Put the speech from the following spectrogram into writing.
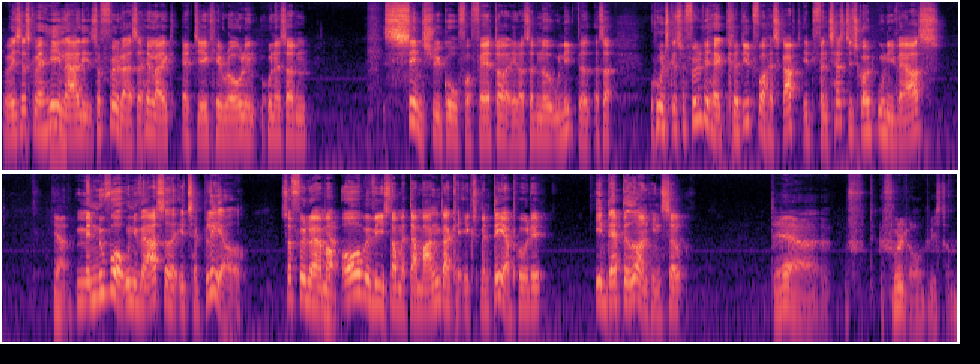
Men hvis jeg skal være helt ærlig, så føler jeg altså heller ikke, at J.K. Rowling, hun er sådan sindssygt god forfatter, eller sådan noget unikt. Altså, hun skal selvfølgelig have kredit for at have skabt et fantastisk godt univers, Ja, men nu hvor universet er etableret, så føler jeg mig Ja. overbevist om, at der er mange, der kan ekspandere på det, endda bedre end hende selv. det er fuldt overbevist om.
